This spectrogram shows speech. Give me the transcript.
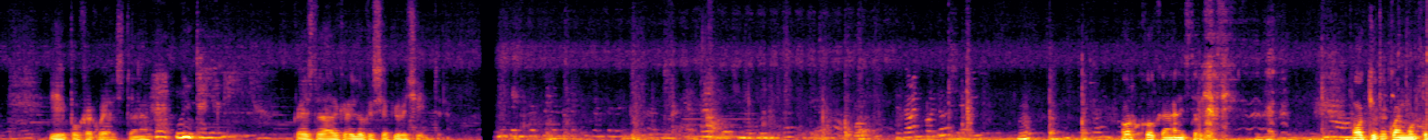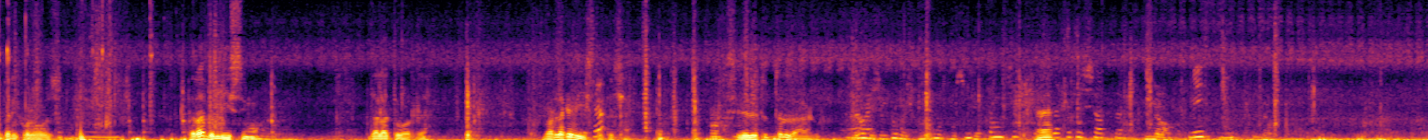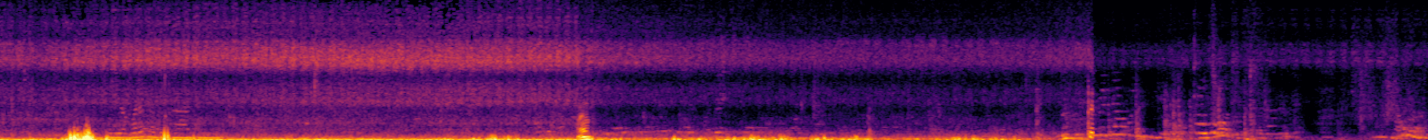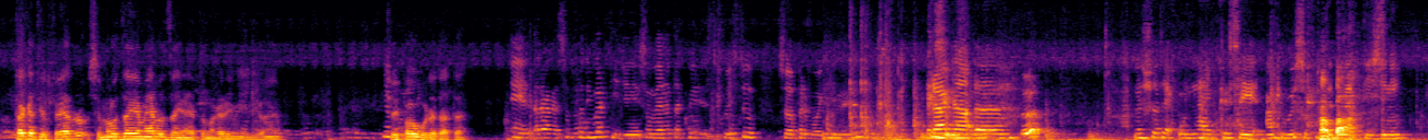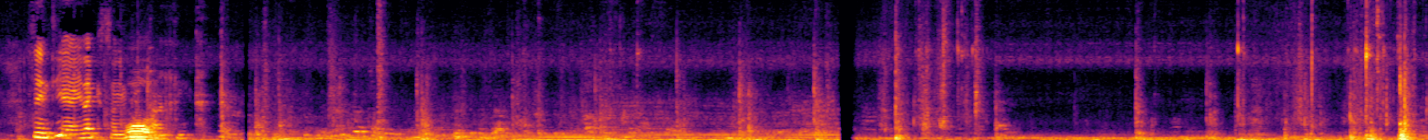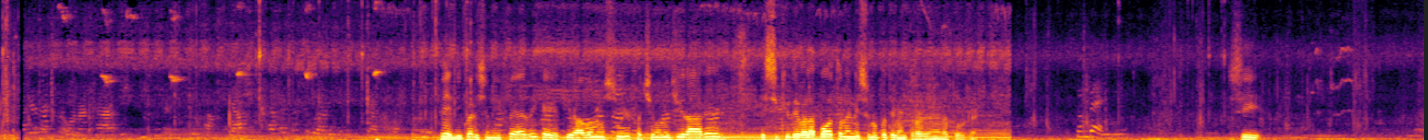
epoca questa. eh. Un tagliolino. Questa credo che sia più recente. Porco cane, sta Occhio che qua è molto pericoloso. Però è bellissimo dalla torre. Guarda che vista che c'è. Si vede tutto il lago. Eh? Eh? Attaccati al ferro, se me lo dai a me lo zainetto magari è meglio, eh. C'hai paura, tata? Eh, raga, soffro di vertigini, sono venuta qui questo solo per voi. Raga, eh, lasciate un like se anche voi soffrite Ah, di vertigini. Senti, eh, i like sono importanti. Vedi, quelli sono i ferri che tiravano su, facevano girare e si chiudeva la botola e nessuno poteva entrare nella torre. Sono belli. Sì,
